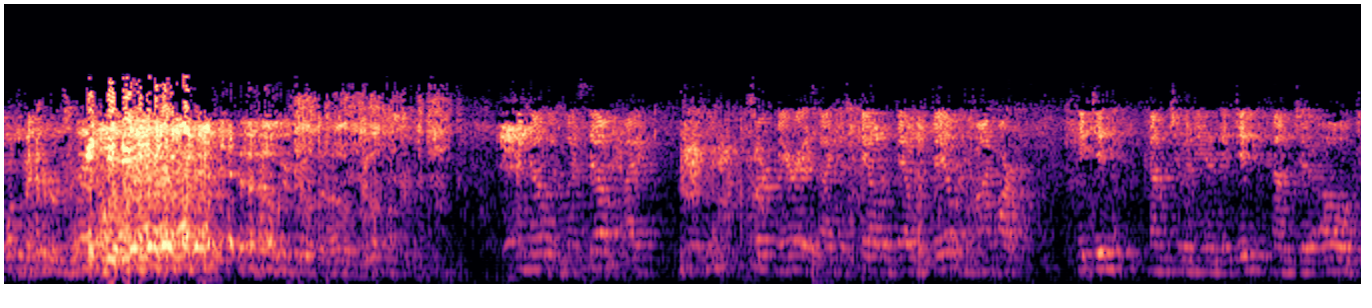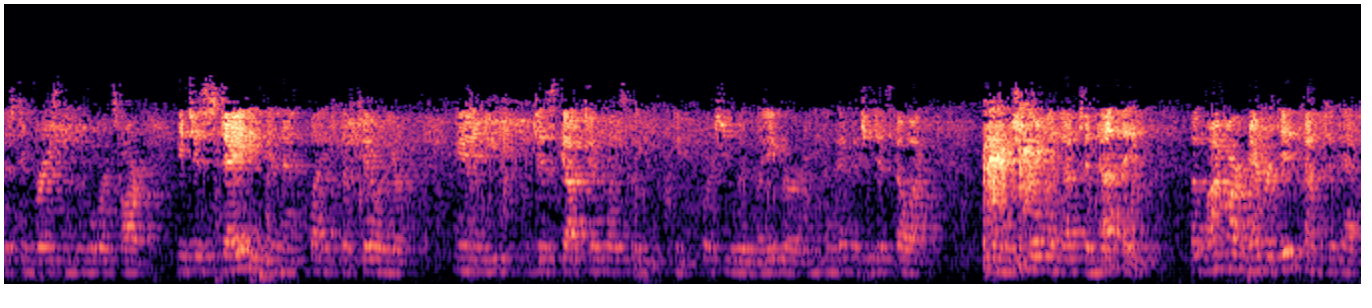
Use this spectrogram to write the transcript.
What manner of I know with myself, I, in certain areas, I just failed and failed and failed, and my heart, it didn't come to an end. It didn't come to, oh, just embracing the Lord's heart. It just stayed in that place of failure. And you just got to a place where, you, you know, of course, you wouldn't labor or anything like that, but you just felt like, you know, shrilling up to nothing. But my heart never did come to that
